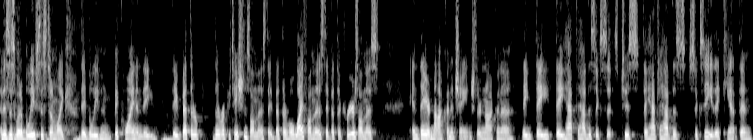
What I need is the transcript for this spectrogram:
And this is what a belief system like they believe in Bitcoin and they they bet their their reputations on this. They bet their whole life on this. They bet their careers on this, and they are not going to change. They're not going to. They they they have to have this just. They have to have this succeed. They can't then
